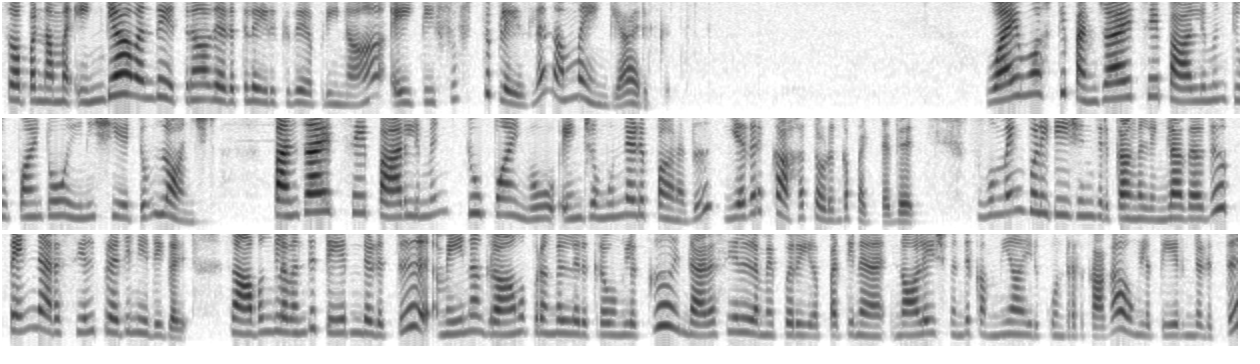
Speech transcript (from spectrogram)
ஸோ அப்போ நம்ம இந்தியா வந்து எத்தனாவது இடத்துல இருக்குது அப்படின்னா எயிட்டி ஃபிஃப்த் பிளேஸில் நம்ம இந்தியா இருக்குது why was the Panchayat Se Parliament two point O initiative launched Panchayat Se Parliament two point O என்ற முன்னெடுப்பானது எதற்காக தொடங்கப்பட்டது? ஸோ உமன் பொலிட்டீஷியன்ஸ் இருக்காங்க இல்லைங்களா? அதாவது பெண் அரசியல் பிரதிநிதிகள். ஸோ அவங்கள வந்து தேர்ந்தெடுத்து மெயினாக கிராமப்புறங்களில் இருக்கிறவங்களுக்கு இந்த அரசியல் அமைப்பு பற்றின நாலேஜ் வந்து கம்மியாக இருக்குன்றதுக்காக அவங்கள தேர்ந்தெடுத்து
